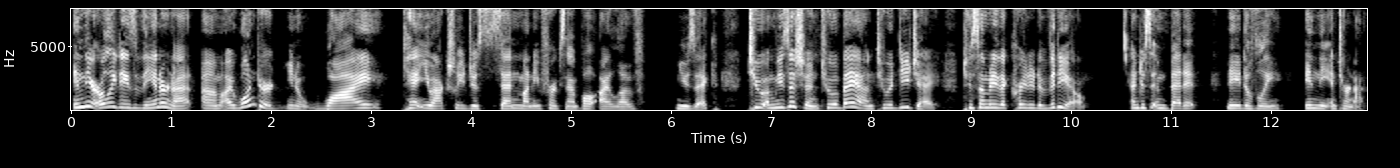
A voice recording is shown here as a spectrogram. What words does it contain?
in the early days of the internet, um, I wondered, you know, why can't you actually just send money? For example, I love music to a musician, to a band, to a DJ, to somebody that created a video, and just embed it natively in the internet.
